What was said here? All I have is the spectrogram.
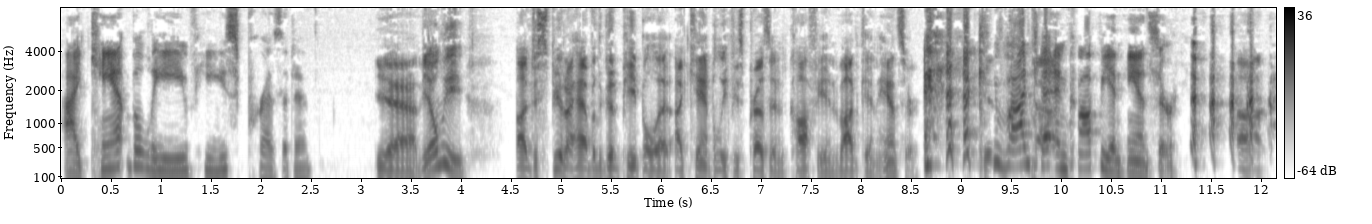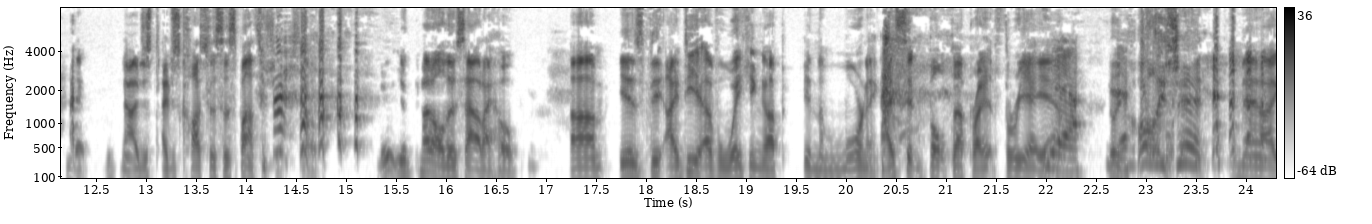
I can't believe he's president. Yeah. The only uh, dispute I have with the good people at I can't believe he's president coffee and vodka enhancer. vodka and coffee enhancer. uh, yeah, now I just I just cost us a sponsorship. So you, cut all this out. I hope. Um, is the idea of waking up in the morning? I sit bolt upright at three a.m. Yeah. Going, yeah. holy shit! And then I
